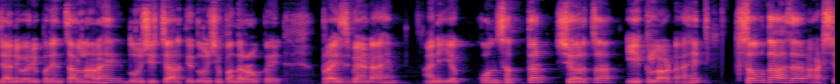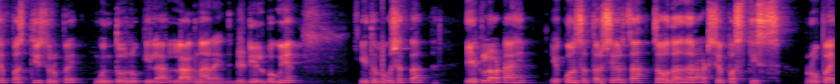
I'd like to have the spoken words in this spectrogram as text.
जानेवारीपर्यंत चालणार आहे. दोनशे चार ते दोनशे पंधरा रुपये प्राईस बँड आहे. आणि एकोणसत्तर शेअरचा एक लॉट आहे. चौदा हजार आठशे पस्तीस रुपये गुंतवणुकीला लागणार आहेत. डिटेल बघूया. इथं बघू शकता एक लॉट आहे एकोणसत्तर शेअरचा चौदा हजार आठशे पस्तीस रुपये.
